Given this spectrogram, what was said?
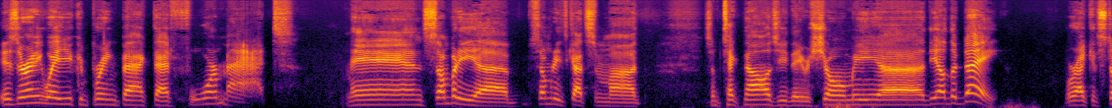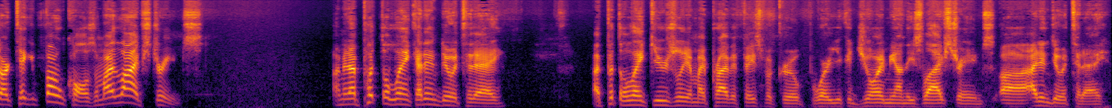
Is there any way you could bring back that format? Man, somebody uh somebody's got some uh some technology they were showing me uh the other day where I could start taking phone calls on my live streams. I mean, I put the link, I didn't do it today. I put the link usually in my private Facebook group where you can join me on these live streams. Uh, I didn't do it today.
